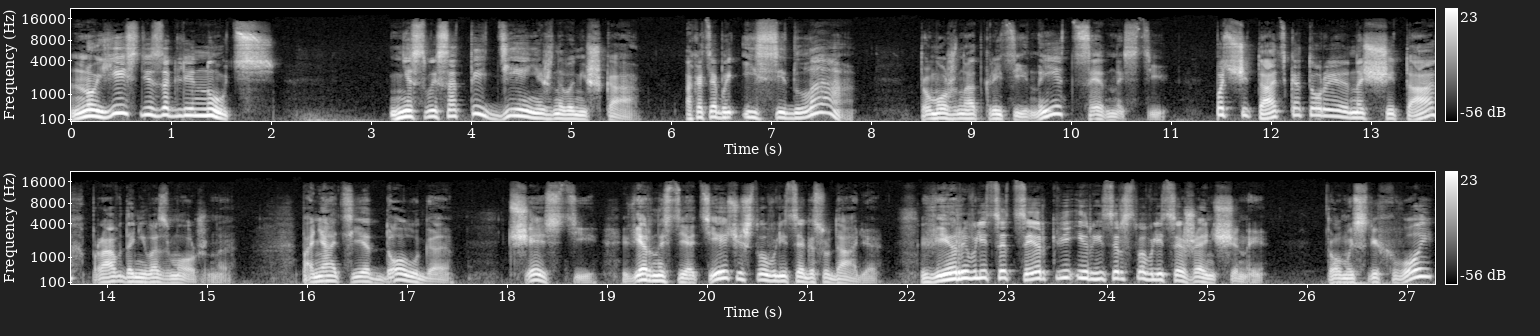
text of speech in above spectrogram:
Но если заглянуть не с высоты денежного мешка, а хотя бы из седла, то можно открыть иные ценности, подсчитать которые на счетах, правда, невозможно. понятие долга, чести, верности Отечеству в лице государя, веры в лице церкви и рыцарства в лице женщины, то мы с лихвой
